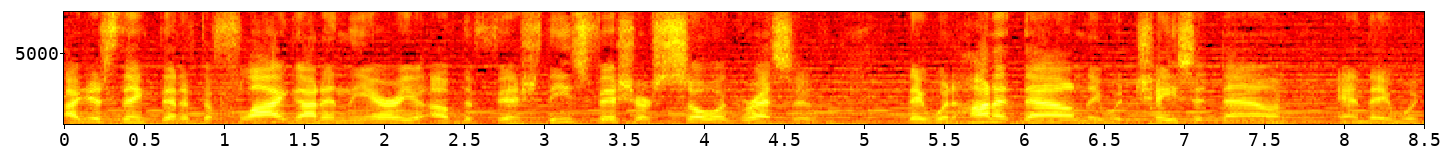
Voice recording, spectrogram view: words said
I just think that if the fly got in the area of the fish, these fish are so aggressive, they would hunt it down, they would chase it down, and they would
